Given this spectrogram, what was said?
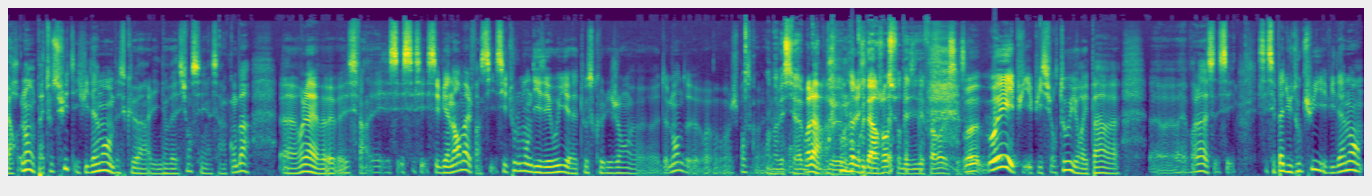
Alors non, pas tout de suite, évidemment, parce que euh, l'innovation, c'est un combat. Euh, voilà, euh, c'est bien normal. Enfin, si, tout le monde disait oui à tout ce que les gens demandent, je pense qu'on on investirait beaucoup d'argent sur des idées foireuses, c'est ça Oui, et puis, et puis surtout, il n'y aurait pas... voilà, c'est pas du tout cuit, évidemment.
